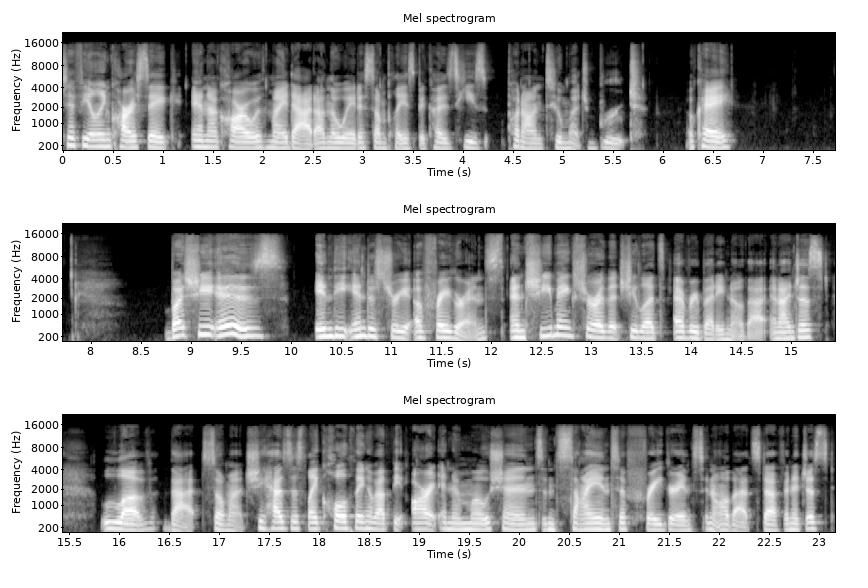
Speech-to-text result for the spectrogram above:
to feeling car sick in a car with my dad on the way to some place because he's put on too much Brut. Okay? But she is in the industry of fragrance and she makes sure that she lets everybody know that and i just love that so much. She has this like whole thing about the art and emotions and science of fragrance and all that stuff and it just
